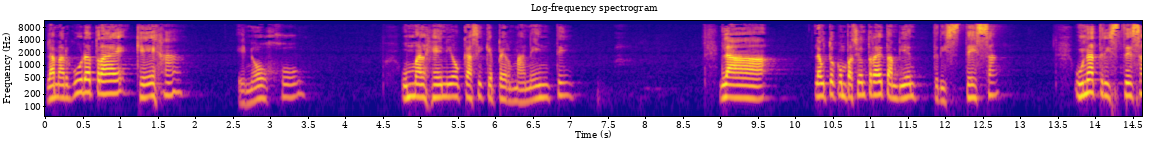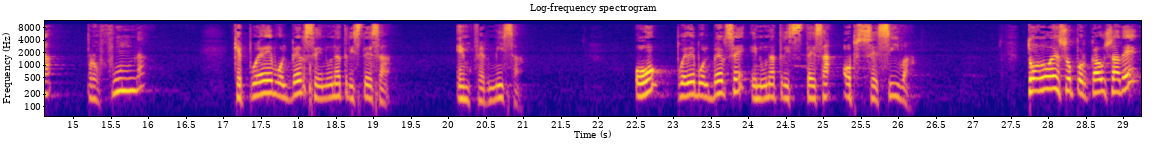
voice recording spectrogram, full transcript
La amargura trae queja, enojo, un mal genio casi que permanente. La, la autocompasión trae también tristeza, una tristeza profunda que puede volverse en una tristeza enfermiza o puede volverse en una tristeza obsesiva. Todo eso por causa de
